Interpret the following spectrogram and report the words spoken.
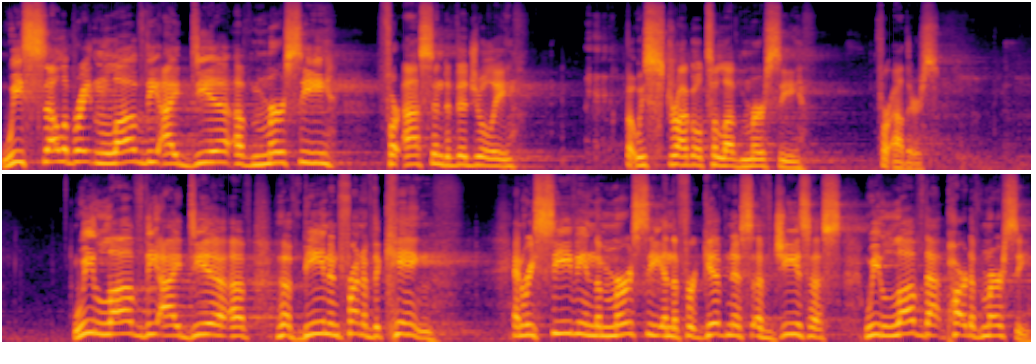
we celebrate and love the idea of mercy for us individually, but we struggle to love mercy for others. We love the idea of, of being in front of the king and receiving the mercy and the forgiveness of Jesus. We love that part of mercy.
